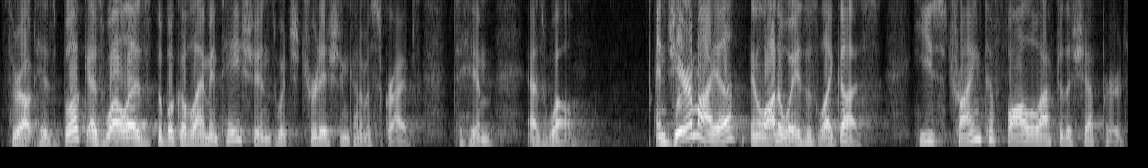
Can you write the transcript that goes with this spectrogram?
throughout his book, as well as the book of Lamentations, which tradition kind of ascribes to him as well. And Jeremiah, in a lot of ways, is like us. He's trying to follow after the shepherd.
